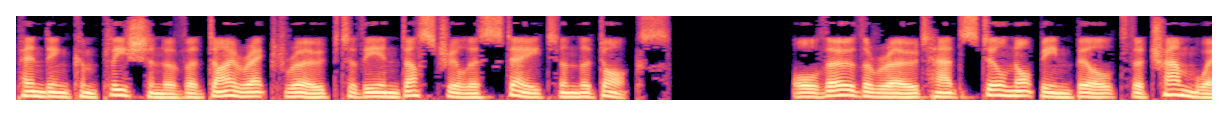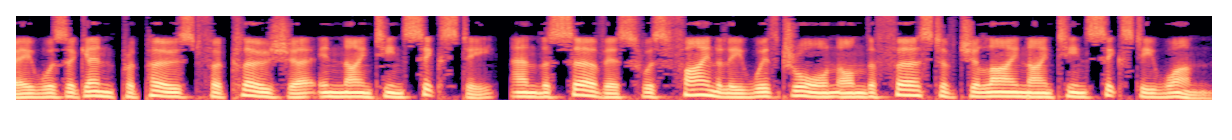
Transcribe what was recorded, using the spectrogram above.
pending completion of a direct road to the industrial estate and the docks. Although the road had still not been built the tramway was again proposed for closure in 1960, and the service was finally withdrawn on 1 July 1961.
